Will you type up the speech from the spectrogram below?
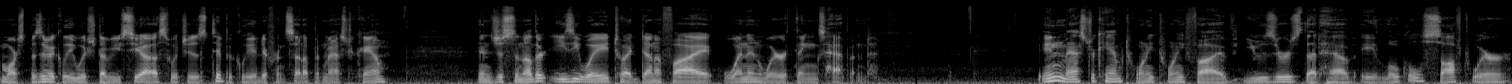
more specifically which WCS, which is typically a different setup in Mastercam and just another easy way to identify when and where things happened. In Mastercam 2025, users that have a local software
